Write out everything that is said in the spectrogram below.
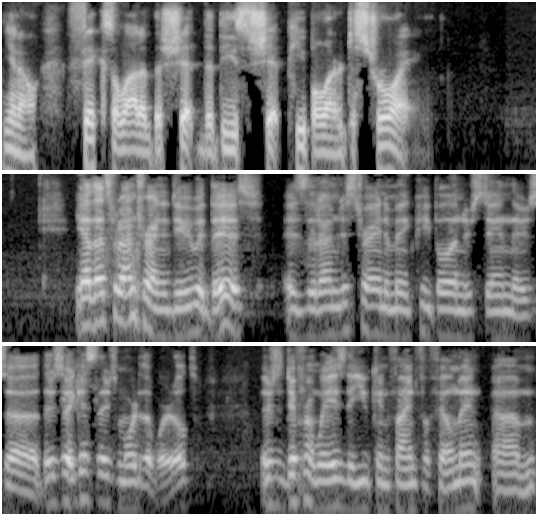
you know, fix a lot of the shit that these shit people are destroying. Yeah, that's what I'm trying to do with this. Is that I'm just trying to make people understand there's uh there's I guess there's more to the world. There's different ways that you can find fulfillment. Um,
